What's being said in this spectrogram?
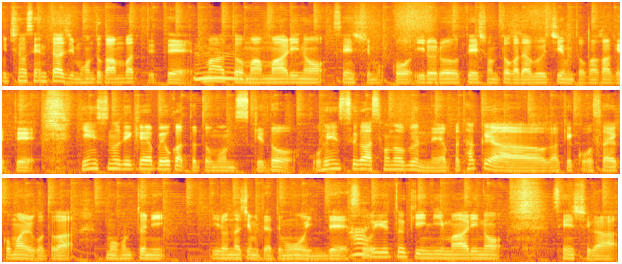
うちのセンター陣も本当頑張ってて、うん。まあ、あとまあ周りの選手もこういろいろローテーションとかダブルチームとかかけてディフェンスの出来はやっぱ良かったと思うんですけどオフェンスがその分ねやっぱ拓也が結構抑え込まれることがもう本当にいろんなチームとやっても多いんで、はいそういう時に周りの選手が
